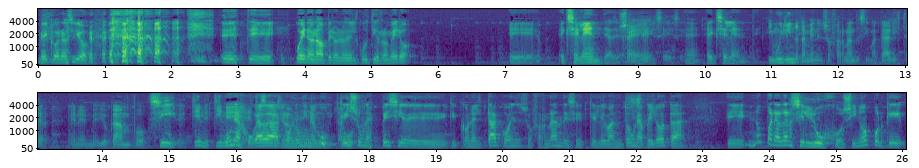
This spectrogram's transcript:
me conoció. este, bueno, no, pero lo del Cuti Romero, eh, excelente ayer. Sí, sí, sí. Eh, excelente. Y muy lindo también Enzo Fernández y McAllister en el mediocampo. Sí, eh, tiene, tiene una jugada con un, que hizo una especie de que con el taco Enzo Fernández este, levantó una pelota eh, no para darse el lujo, sino porque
